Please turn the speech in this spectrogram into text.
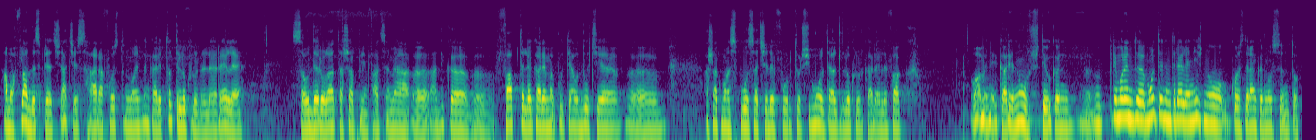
am aflat despre acest har, a fost în momentul în care toate lucrurile rele s-au derulat așa prin fața mea, uh, adică uh, faptele care mă puteau duce, uh, așa cum am spus, acele furturi și multe alte lucruri care le fac oamenii care nu știu că, în primul rând, multe dintre ele nici nu consideram că nu sunt ok.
